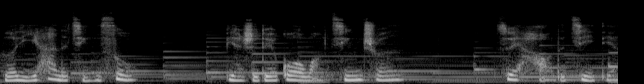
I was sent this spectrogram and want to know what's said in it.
和遗憾的情愫，便是对过往青春最好的祭奠。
